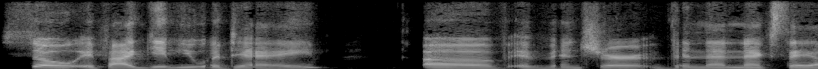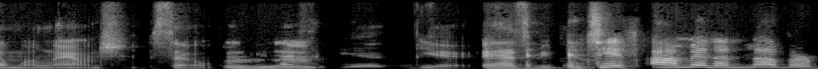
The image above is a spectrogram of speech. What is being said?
so if I give you a day of adventure, then that next day I'm gonna lounge. So mm-hmm. Yeah, it has to be. And see, if I'm in another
